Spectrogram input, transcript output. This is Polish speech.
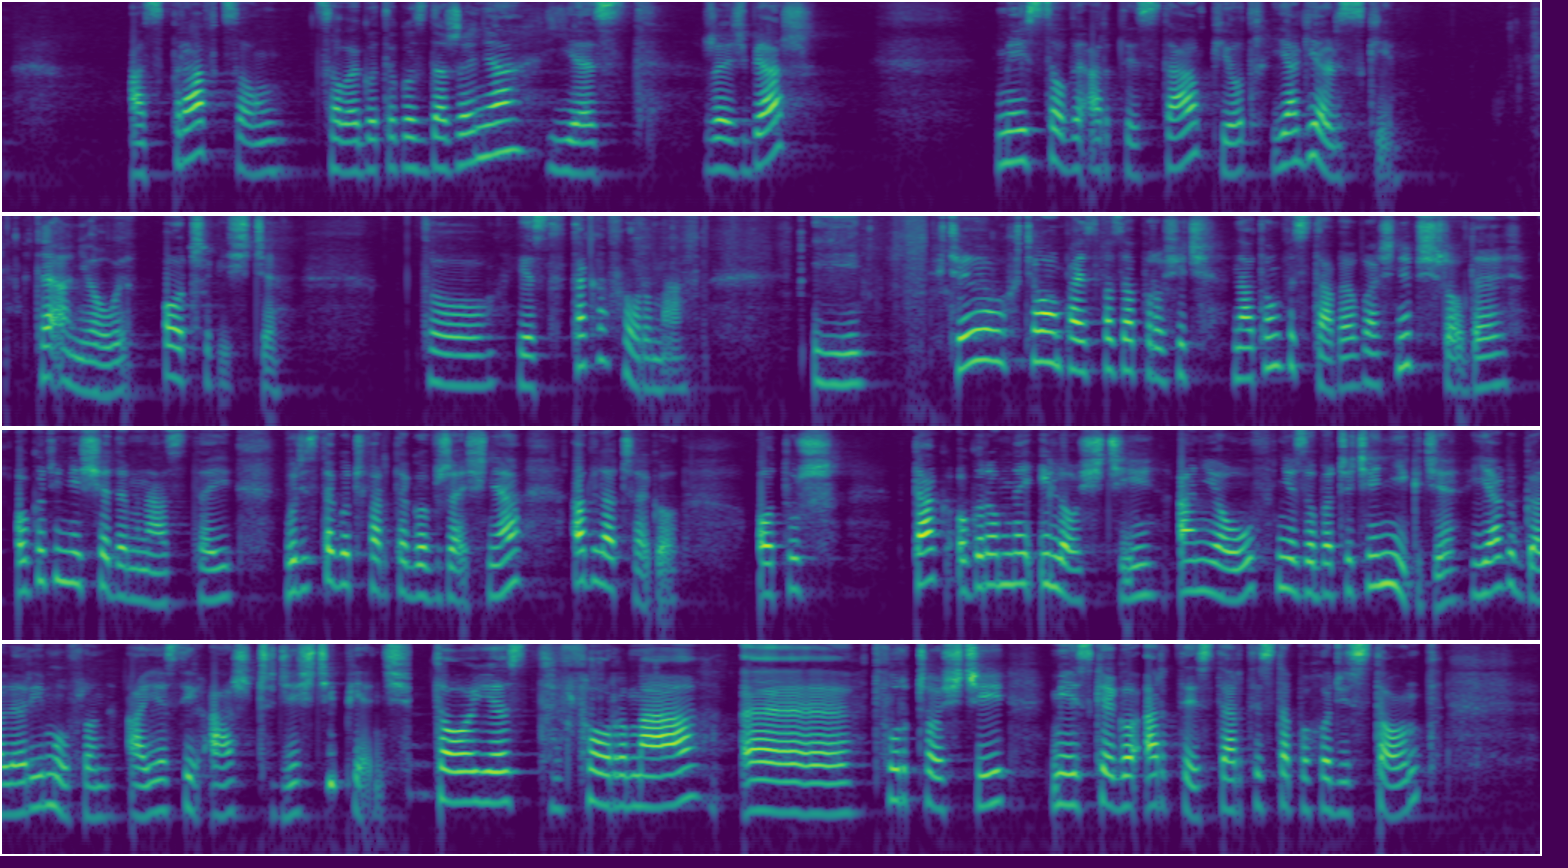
A sprawcą całego tego zdarzenia jest rzeźbiarz, miejscowy artysta Piotr Jagielski. Te anioły oczywiście to jest taka forma. I chcia- chciałam Państwa zaprosić na tą wystawę właśnie w środę o godzinie 17, 24 września. A dlaczego? Otóż tak ogromnej ilości aniołów nie zobaczycie nigdzie, jak w Galerii Muflon, a jest ich aż 35. To jest forma e, twórczości miejskiego artysty. Artysta pochodzi stąd.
